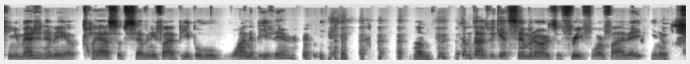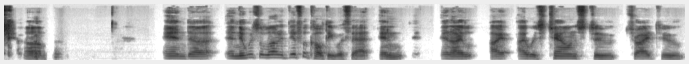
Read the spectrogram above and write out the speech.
can you imagine having a class of seventy five people who want to be there? um, sometimes we get seminars of three, four, five, eight. You know. Um, and uh, and there was a lot of difficulty with that, and and I I I was challenged to try to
